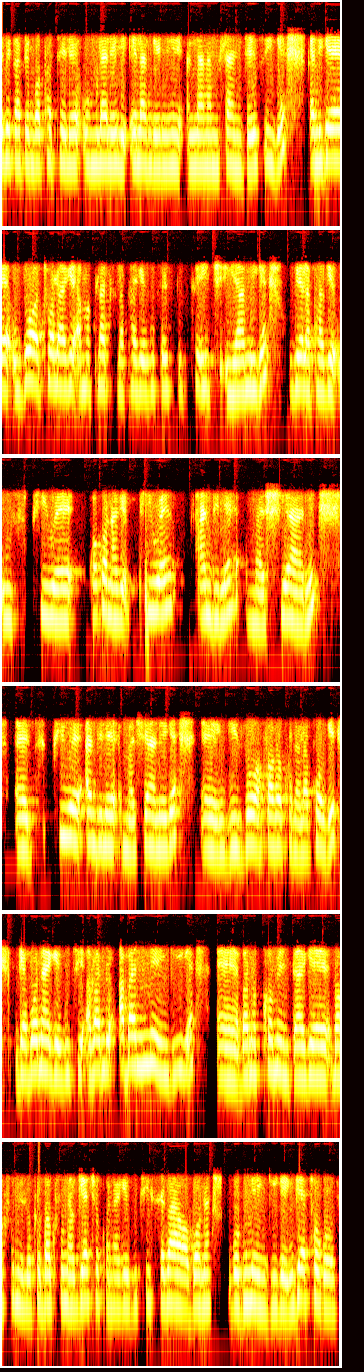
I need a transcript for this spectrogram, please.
ebekade ngiwaphathele umlaleli elangeni lanamhlanje sike kanti-ke uzowathola-ke ama-plugs lapha-ke ku-facebook page yami-ke. Ubuye lapha-ke usiphiwe kwakhona-ke phiwe andile mashiyani at phiwe andile mashiyani-ke um ngizowafaka khona lapho-ke. Ngiyabona-ke ukuthi abantu abaningi-ke um banokukhomenta-ke bafune lokhu bakufuna kuyatsho khona-ke ukuthi sebawabona ngobuningi-ke ngiyathokoza.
